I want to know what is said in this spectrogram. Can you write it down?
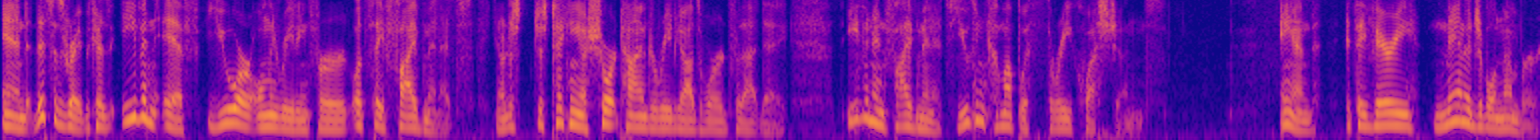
And this is great because even if you are only reading for, let's say, five minutes, you know, just, just taking a short time to read God's word for that day, even in five minutes, you can come up with three questions. And it's a very manageable number.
